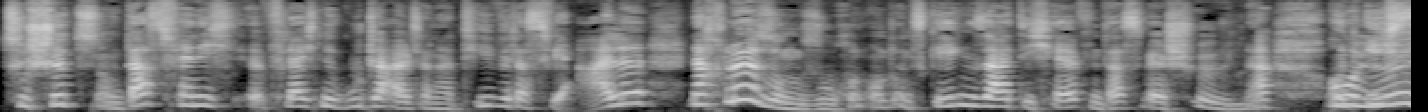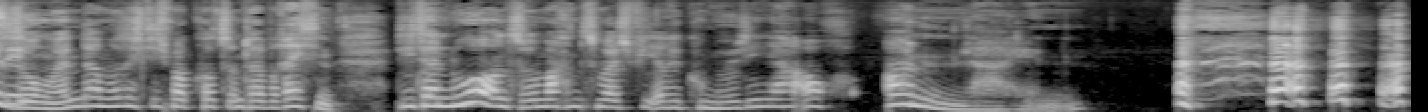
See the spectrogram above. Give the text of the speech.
zu schützen. Und das fände ich äh, vielleicht eine gute Alternative, dass wir alle nach Lösungen suchen und uns gegenseitig helfen. Das wäre schön. Ne? Und Oh, Lösungen, da muss ich dich mal kurz unterbrechen. Dieter Nuhr und so machen zum Beispiel ihre Komödien ja auch online.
